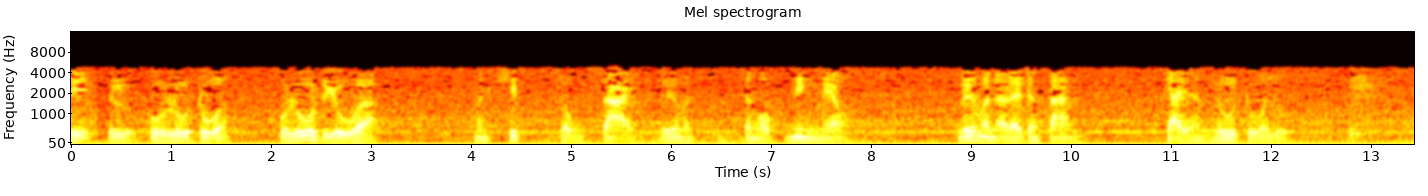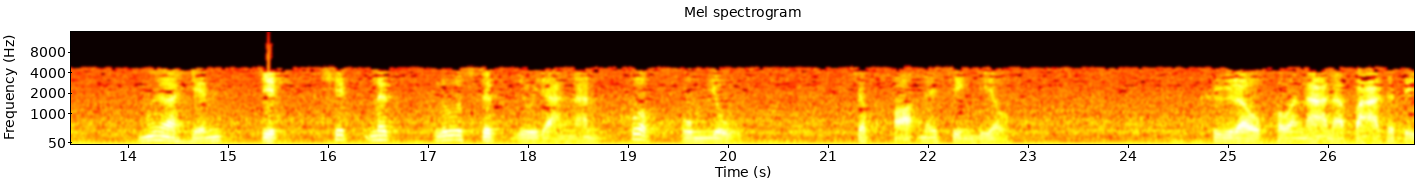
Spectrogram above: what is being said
ติคือผู้รู้ตัว ผู้รู้อยู่ว่า มันคิดสงสัยหรือมัน สงบนิ่งแน่ว หรือมันอะไรต่างๆ ใจมันรู้ตัวอยู่ เมื่อเห็นจิตคิดนึกรู้สึกอยู่อย่างนั้น ควบคุมอยู่ เฉพาะในสิ่งเดียว คือเราภาวนานาปาสติ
